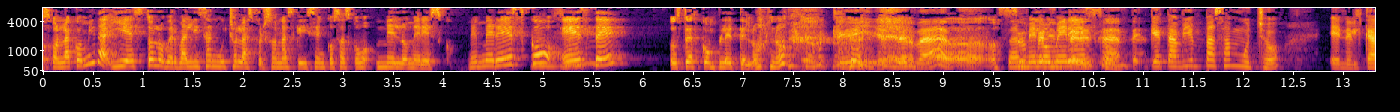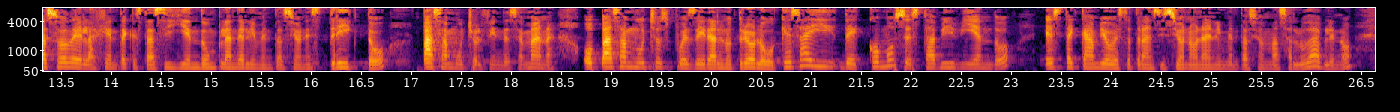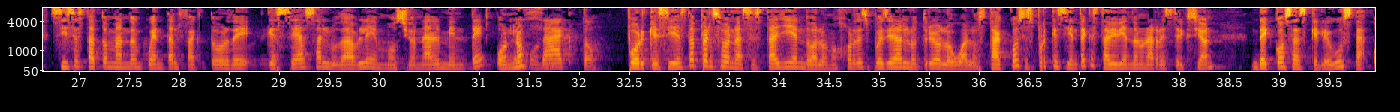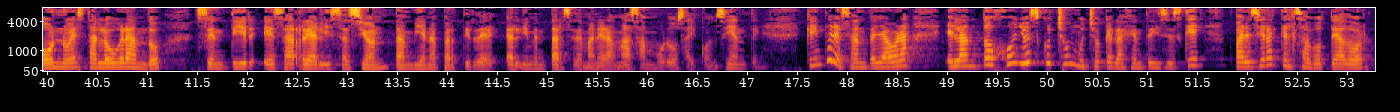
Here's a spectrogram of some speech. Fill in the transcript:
con la comida. Y esto lo verbalizan mucho las personas que dicen cosas como me lo merezco. Me merezco este usted complételo, ¿no? Ok, es verdad. o sea, me lo merezco. Que también pasa mucho en el caso de la gente que está siguiendo un plan de alimentación estricto, pasa mucho el fin de semana o pasa mucho después de ir al nutriólogo, que es ahí de cómo se está viviendo este cambio o esta transición a una alimentación más saludable, ¿no? Si se está tomando en cuenta el factor de que sea saludable emocionalmente o no. Exacto. Porque si esta persona se está yendo a lo mejor después de ir al nutriólogo a los tacos, es porque siente que está viviendo en una restricción de cosas que le gusta o no está logrando sentir esa realización también a partir de alimentarse de manera más amorosa y consciente. Qué interesante. Y ahora, el antojo, yo escucho mucho que la gente dice, es que pareciera que el saboteador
